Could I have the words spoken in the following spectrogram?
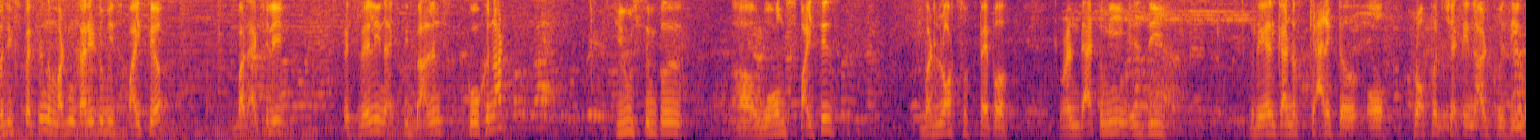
Was expecting the mutton curry to be spicier, but actually it's really nicely balanced. Coconut, few simple uh, warm spices, but lots of pepper. And that to me is the real kind of character of proper Chettinad cuisine.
